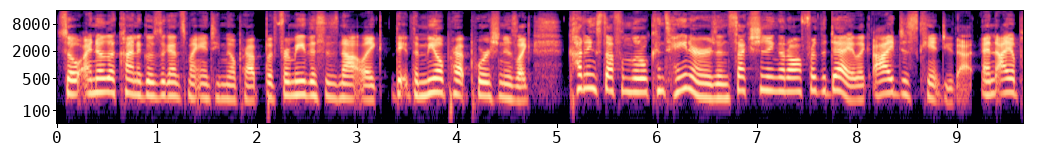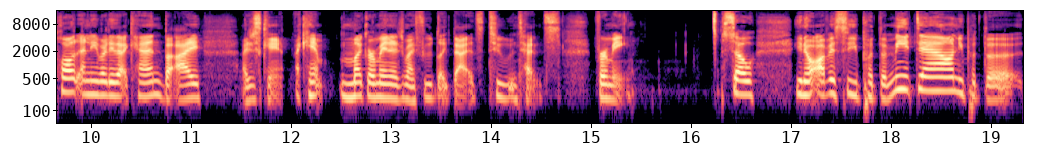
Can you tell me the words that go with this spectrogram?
So I know that kind of goes against my anti meal prep, but for me, this is not like the, the meal prep portion is like cutting stuff in little containers and sectioning it off for the day. Like I just can't do that. And I applaud anybody that can, but I, I just can't. I can't micromanage my food like that. It's too intense for me. So, you know, obviously you put the meat down, you put the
